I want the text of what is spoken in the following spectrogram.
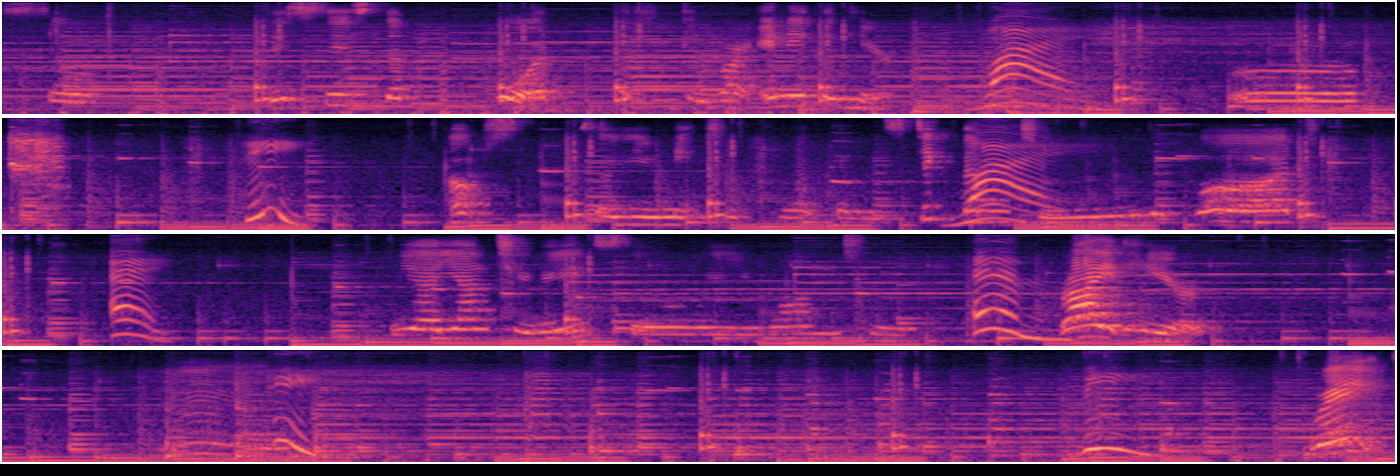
So this is the board. Can write anything here. Why? Uh, oops. So you need to plug them and stick them Why? to the board. A. We are young read, so we want to M. write here. P. V. Great.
